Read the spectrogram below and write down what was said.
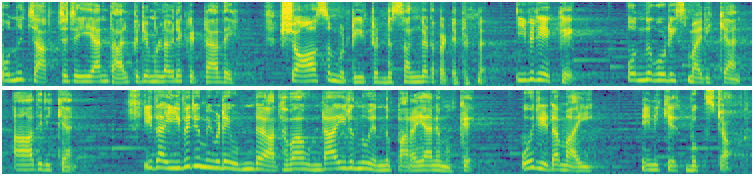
ഒന്ന് ചർച്ച ചെയ്യാൻ താല്പര്യമുള്ളവരെ കിട്ടാതെ ശ്വാസം മുട്ടിയിട്ടുണ്ട് സങ്കടപ്പെട്ടിട്ടുണ്ട്. ഇവരെയൊക്കെ ഒന്നുകൂടി സ്മരിക്കാൻ ആദരിക്കാൻ. ഇതാ ഇവരും ഇവിടെ ഉണ്ട് അഥവാ ഉണ്ടായിരുന്നു എന്ന് പറയാനുമൊക്കെ ഒരിടമായി എനിക്ക് ബുക്ക് സ്റ്റോപ്പ്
